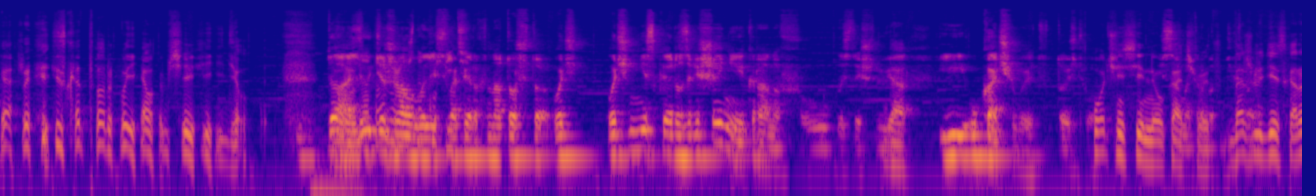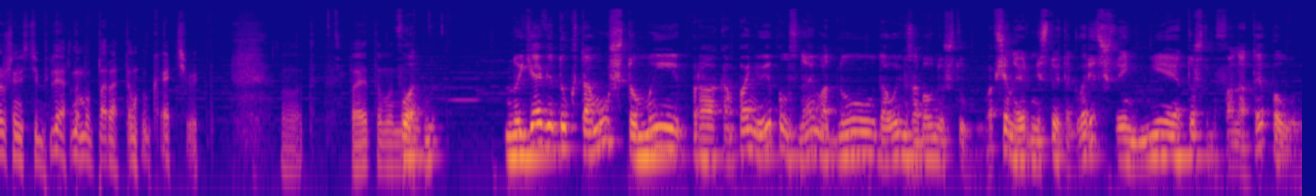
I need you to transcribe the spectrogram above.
да. VR, из которого я вообще видел. Да, Но люди жаловались, во-первых, на то, что очень, очень низкое разрешение экранов у PlayStation VR да. и укачивает. То есть, вот, очень сильно укачивает. Даже людей с хорошим вестибулярным аппаратом укачивает. Вот. Поэтому, ну... Вот. Но я веду к тому, что мы про компанию Apple знаем одну довольно забавную штуку. Вообще, наверное, не стоит так говорить, что я не то чтобы фанат Apple.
